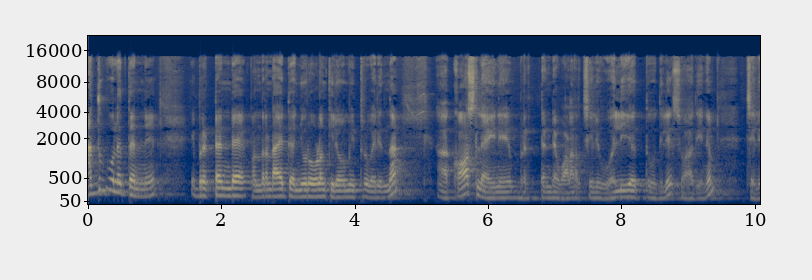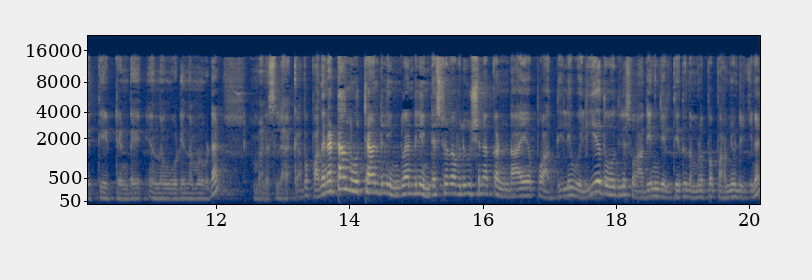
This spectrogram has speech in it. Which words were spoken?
അതുപോലെ തന്നെ ബ്രിട്ടന്റെ പന്ത്രണ്ടായിരത്തി അഞ്ഞൂറോളം കിലോമീറ്റർ വരുന്ന കോസ്റ്റ് ലൈന് ബ്രിട്ടന്റെ വളർച്ചയിൽ വലിയ തോതിൽ സ്വാധീനം ചെലുത്തിയിട്ടുണ്ട് എന്നും കൂടി നമ്മളിവിടെ മനസ്സിലാക്കുക. അപ്പോൾ പതിനെട്ടാം നൂറ്റാണ്ടിൽ ഇംഗ്ലണ്ടിൽ ഇൻഡസ്ട്രിയൽ റവല്യൂഷനൊക്കെ ഉണ്ടായപ്പോൾ അതിൽ വലിയ തോതിൽ സ്വാധീനം ചെലുത്തിയത് നമ്മളിപ്പോൾ പറഞ്ഞുകൊണ്ടിരിക്കുന്ന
